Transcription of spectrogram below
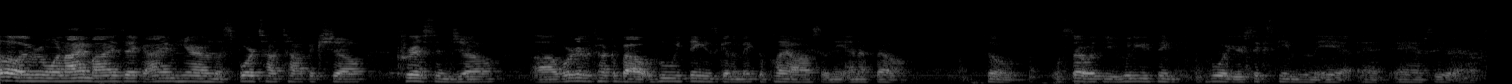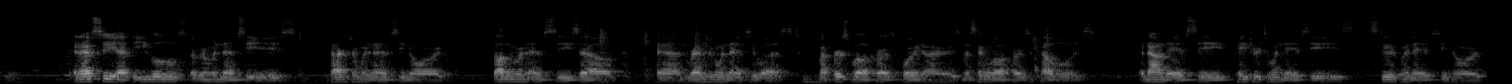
Hello, everyone. I'm Isaac. I'm here on the Sports Hot Topic show. Chris and Joe. Uh, we're going to talk about who we think is going to make the playoffs in the NFL. So we'll start with you. Who do you think? Who are your six teams in the A- A- AFC or NFC? NFC, I have the Eagles are going to win the NFC East. Packers are going to win the NFC North. Falcons are going to win the NFC South. And Rams are going to win the NFC West. My first wild card is 49ers. My second wild card is the Cowboys. And now in the AFC, Patriots win the AFC East. Steelers win the AFC North.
